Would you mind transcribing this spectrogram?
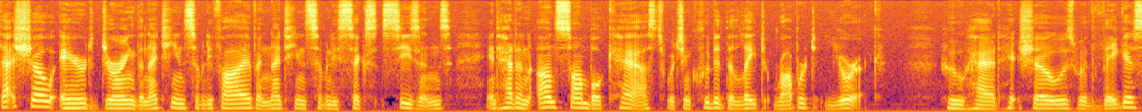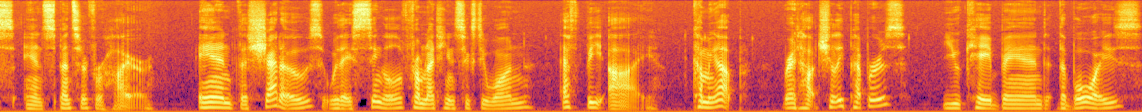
That show aired during the 1975 and 1976 seasons and had an ensemble cast which included the late Robert Urich, who had hit shows with Vegas and Spencer for Hire and The Shadows with a single from 1961, FBI. Coming up, Red Hot Chili Peppers, UK band The Boys,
